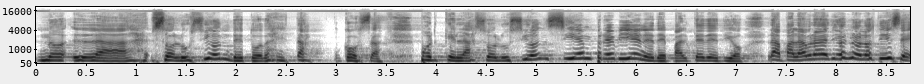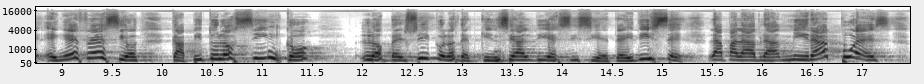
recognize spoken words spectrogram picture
la solución de todas estas cosas. Porque la solución siempre viene de parte de Dios. La palabra de Dios nos lo dice en Efesios capítulo 5 los versículos del 15 al 17 y dice la palabra, mirad pues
